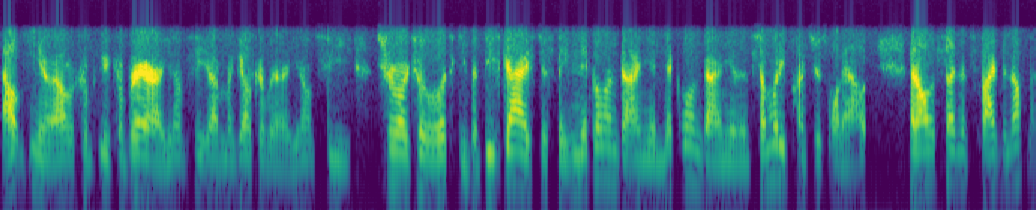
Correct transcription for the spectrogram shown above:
Al, you know, Albert Cabrera, you don't see uh, Miguel Cabrera, you don't see Troy Tulowitzki, but these guys just they nickel and dime you, nickel and dime you, and then somebody punches one out, and all of a sudden it's five to nothing.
